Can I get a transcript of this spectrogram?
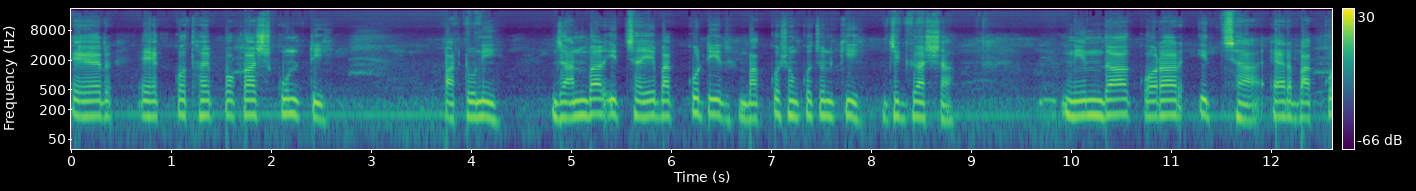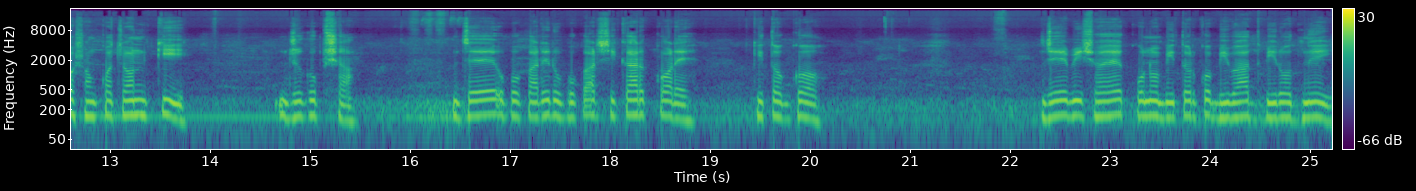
এর এক কথায় প্রকাশ কোনটি? পাটনি, জানবার ইচ্ছা এই বাক্যটির বাক্য সংকোচন কি? জিজ্ঞাসা। নিন্দা করার ইচ্ছা, এর বাক্য সংকোচন কি? যুগুপসা, যে উপকারীর উপকার স্বীকার করে, কৃতজ্ঞ। যে বিষয়ে কোনো বিতর্ক, বিবাদ, বিরোধ নেই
